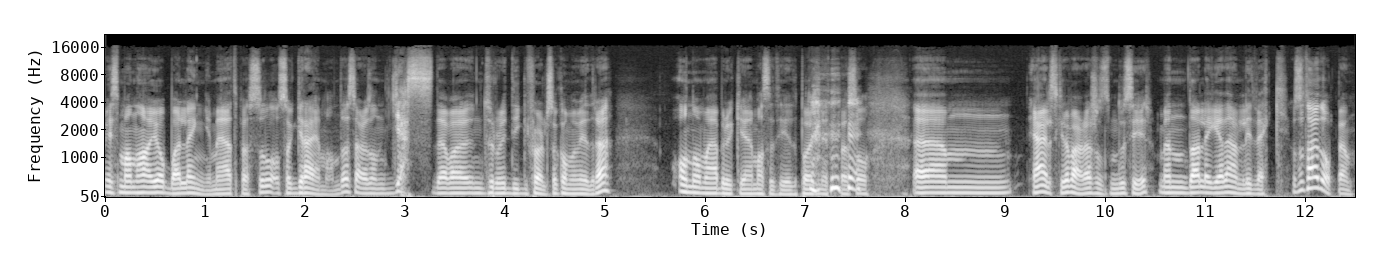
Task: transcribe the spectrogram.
Hvis man har jobba lenge med et puzzle, og så greier man det, så er det sånn Yes! Det var en utrolig digg følelse å komme videre. Og nå må jeg bruke masse tid på et nytt puzzle. um, jeg elsker å være der, sånn som du sier, men da legger jeg det gjerne litt vekk. Og så tar jeg det opp igjen.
